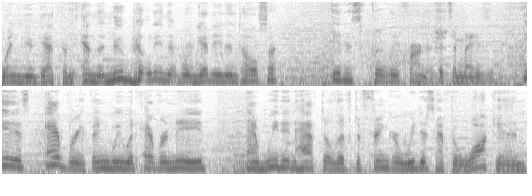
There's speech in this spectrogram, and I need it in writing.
when you get them. And the new building that we're getting in Tulsa, it is fully furnished. It's amazing. It is everything we would ever need, and we didn't have to lift a finger. We just have to walk in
